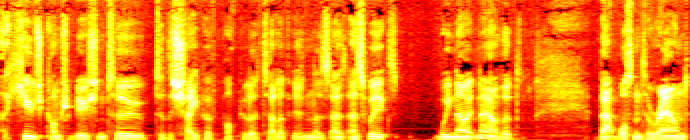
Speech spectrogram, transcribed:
a huge contribution to, to the shape of popular television as, as as we ex- we know it now. That that wasn't around.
